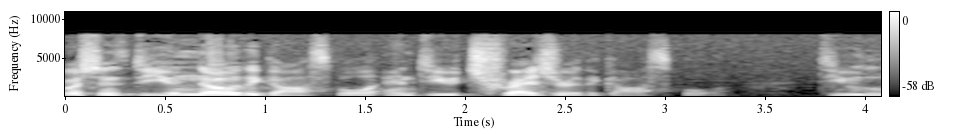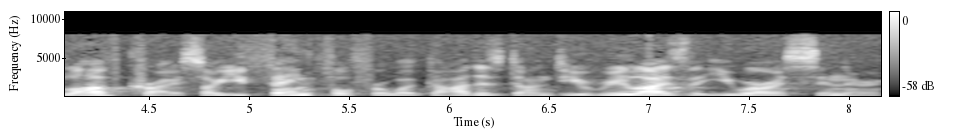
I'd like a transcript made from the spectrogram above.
Question is, Do you know the gospel and do you treasure the gospel? Do you love Christ? Are you thankful for what God has done? Do you realize that you are a sinner?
